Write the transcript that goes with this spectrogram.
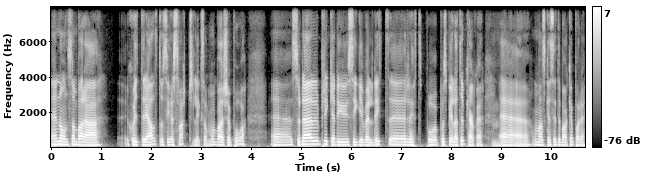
Eh, någon som bara skiter i allt och ser svart liksom och bara kör på. Eh, så där prickade ju Sigge väldigt eh, rätt på, på spelartyp kanske, eh, om man ska se tillbaka på det.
